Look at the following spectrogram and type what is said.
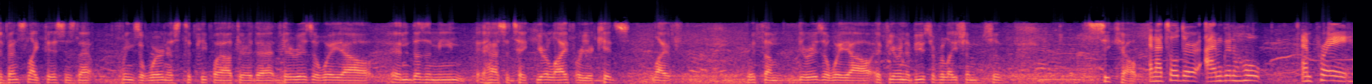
Events like this is that brings awareness to people out there that there is a way out, and it doesn't mean it has to take your life or your kid's life with them. There is a way out. If you're in an abusive relationship, seek help. And I told her, I'm going to hope and pray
